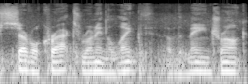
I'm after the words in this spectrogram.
There's several cracks running the length of the main trunk.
